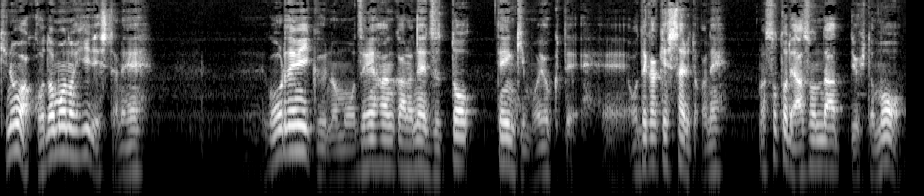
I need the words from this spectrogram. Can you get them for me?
昨日は子供の日でしたね。ゴールデンウィークのもう前半からねずっと天気も良くて、えー、お出かけしたりとかね、まあ、外で遊んだっていう人も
